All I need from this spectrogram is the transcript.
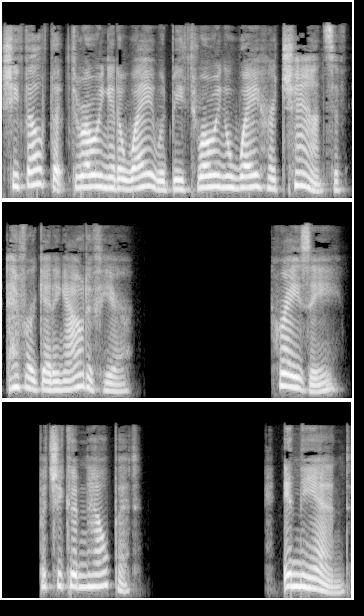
she felt that throwing it away would be throwing away her chance of ever getting out of here. Crazy, but she couldn't help it. In the end,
